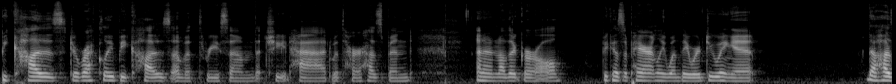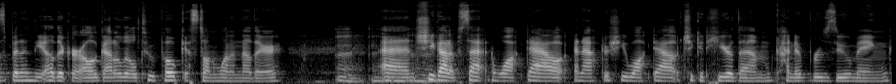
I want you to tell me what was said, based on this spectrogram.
because directly because of a threesome that she'd had with her husband and another girl. Because apparently, when they were doing it, the husband and the other girl got a little too focused on one another Mm, and she got upset and walked out. And after she walked out, she could hear them kind of resuming.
